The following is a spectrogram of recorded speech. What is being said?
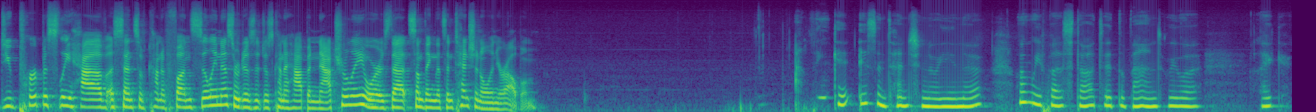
do you purposely have a sense of kind of fun silliness, or does it just kind of happen naturally, or is that something that's intentional in your album? I think it is intentional, you know. When we first started the band, we were like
